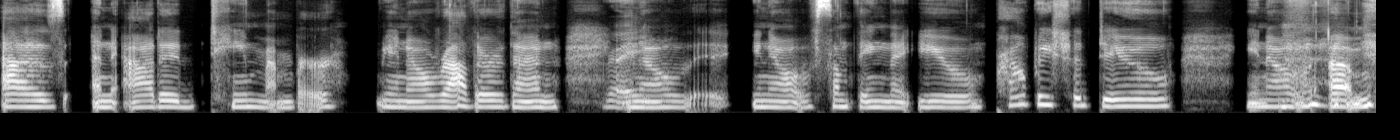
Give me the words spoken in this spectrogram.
as an added team member you know rather than right. you know eh, you know something that you probably should do you know um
